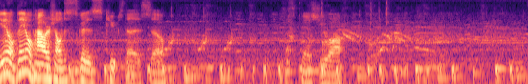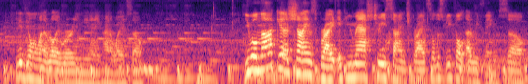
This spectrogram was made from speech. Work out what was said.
You know, they know Power Shell just as good as Koops does, so... Just finish you off. He's the only one that really worries me in any kind of way, so... You will not get a Shine Sprite if you match three Shine Sprites, so just refill everything, so...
